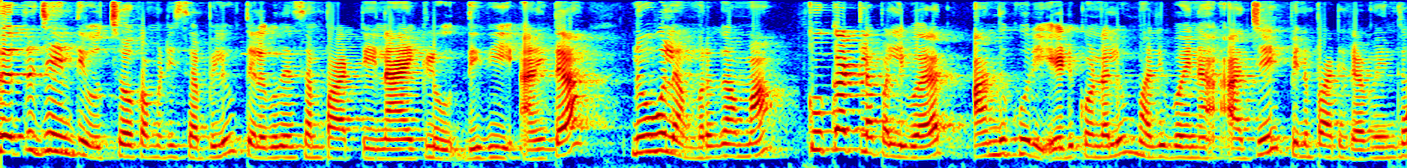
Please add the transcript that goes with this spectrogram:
శత జయంతి ఉత్సవ కమిటీ సభ్యులు తెలుగుదేశం పార్టీ నాయకులు దివి అనిత నువ్వుల మురుగమ్మ కుక్కట్లపల్లి భరత్ అందుకూరి ఏడుకొండలు మరిపోయిన అజయ్ పినపాటి రవీంద్ర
